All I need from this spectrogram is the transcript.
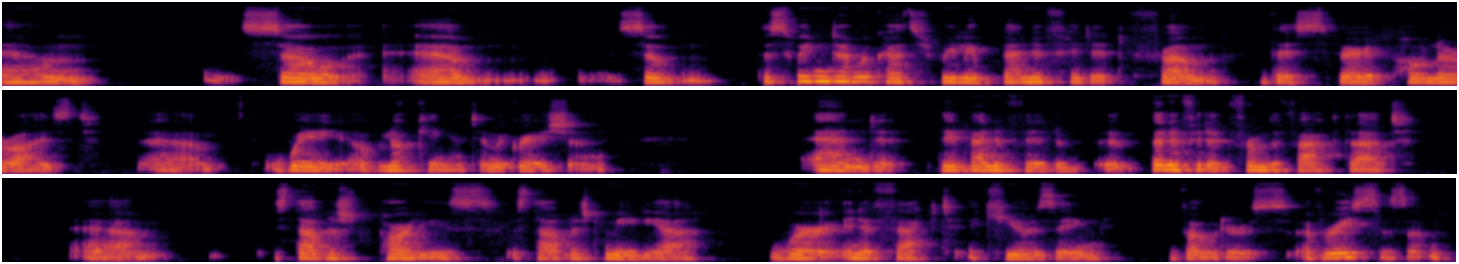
Um, so um, so the Sweden Democrats really benefited from this very polarized uh, way of looking at immigration, and they benefited benefited from the fact that um, established parties, established media were in effect accusing voters of racism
